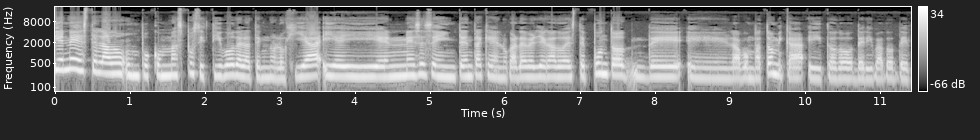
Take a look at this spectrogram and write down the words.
tiene este lado un poco más positivo de la tecnología y, en ese se intenta que en lugar de haber llegado a este punto de eh, la bomba atómica y todo derivado de,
